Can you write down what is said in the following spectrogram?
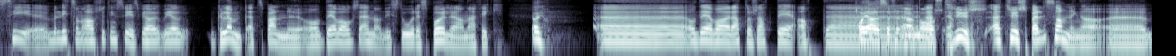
si eh, litt sånn avslutningsvis Vi har, vi har glemt et spill nå, og det var også en av de store spoilerne jeg fikk. Oi. Uh, og det var rett og slett det at uh, oh, ja. Ja, nå- jeg, ja. tror, jeg tror spillsamlinga uh,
